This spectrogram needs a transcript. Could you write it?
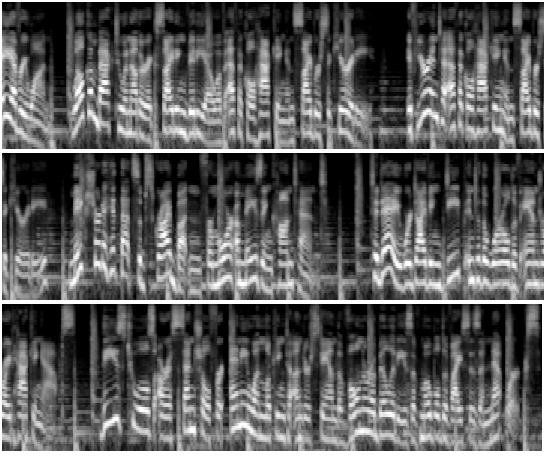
Hey everyone! Welcome back to another exciting video of ethical hacking and cybersecurity. If you're into ethical hacking and cybersecurity, make sure to hit that subscribe button for more amazing content. Today, we're diving deep into the world of Android hacking apps. These tools are essential for anyone looking to understand the vulnerabilities of mobile devices and networks.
